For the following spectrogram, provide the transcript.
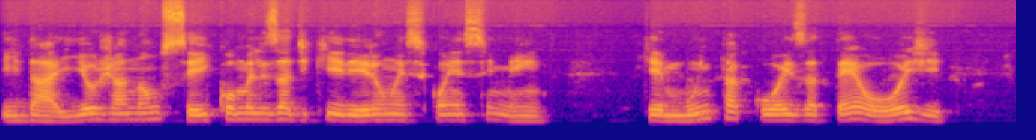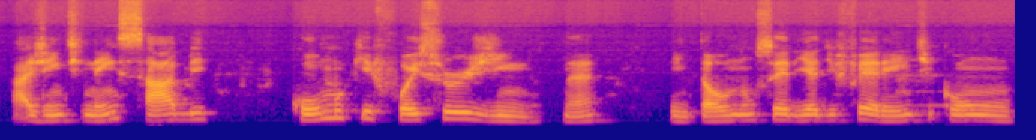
E daí eu já não sei como eles adquiriram esse conhecimento. que muita coisa até hoje a gente nem sabe como que foi surgindo, né? Então não seria diferente com,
